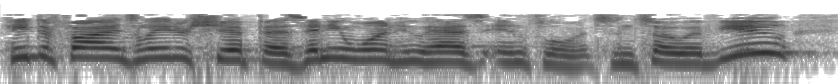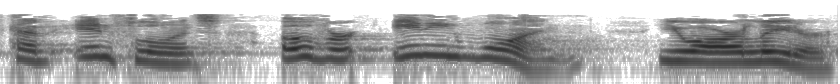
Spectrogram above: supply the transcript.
He defines leadership as anyone who has influence. And so if you have influence over anyone, you are a leader.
